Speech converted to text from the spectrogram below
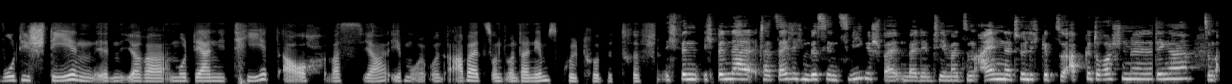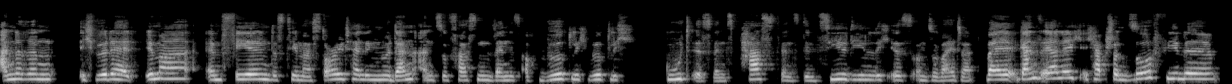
wo die stehen in ihrer Modernität auch, was ja eben Arbeits- und Unternehmenskultur betrifft. Ich finde, ich bin da tatsächlich ein bisschen zwiegespalten bei dem Thema. Zum einen natürlich gibt es so abgedroschene Dinger, zum anderen ich würde halt immer empfehlen, das Thema Storytelling nur dann anzufassen, wenn es auch wirklich, wirklich gut ist, wenn es passt, wenn es dem Ziel dienlich ist und so weiter. Weil ganz ehrlich, ich habe schon so viele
